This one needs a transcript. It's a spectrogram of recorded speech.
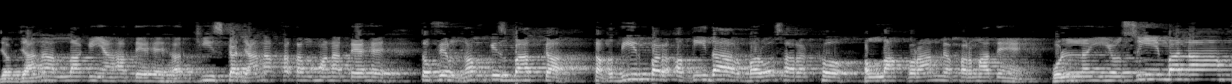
جب جانا اللہ کے یہاں طے ہے، ہر چیز کا جانا ختم ہونا طے ہے، تو پھر غم کس بات کا؟ تقدیر پر عقیدہ اور بھروسہ رکھو۔ اللہ قرآن میں فرماتے ہیں بنا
